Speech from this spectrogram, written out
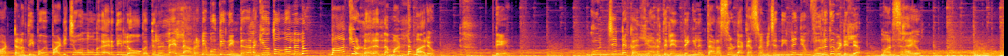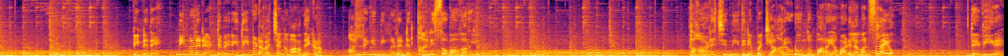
പട്ടണത്തിൽ പോയി പഠിച്ചു വന്നു എന്ന് കരുതി ലോകത്തിലുള്ള എല്ലാവരുടെയും ബുദ്ധി നിന്റെ തലക്കകത്തൊന്നുമല്ലല്ലോ ബാക്കിയുള്ളവരെന്താ മണ്ടന്മാരോ? ദേ ഗുഞ്ചന്റെ കല്യാണത്തിന് എന്തെങ്കിലും തടസ്സം ഉണ്ടാക്കാൻ ശ്രമിച്ച നിന്നെ ഞാൻ വെറുതെ വിടില്ല. മനസ്സിലായോ? പിന്നെ ദേ നിങ്ങൾ രണ്ടുപേരും ഇത് ഇവിടെ വെച്ചങ്ങ് മറന്നേക്കണം. അല്ലെങ്കിൽ നിങ്ങൾ എന്റെ തനി സ്വഭാവം അറിയും. താഴെ ചെന്ന് ഇതിനെപ്പറ്റി ആരോടൊന്നും പറയാൻ പാടില്ല. മനസ്സിലായോ? ദേവീരെ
